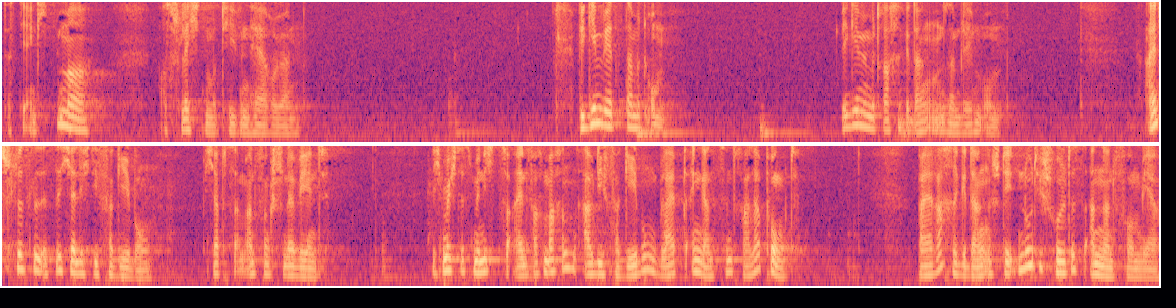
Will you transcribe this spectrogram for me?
dass die eigentlich immer aus schlechten Motiven herrühren. Wie gehen wir jetzt damit um? Wie gehen wir mit Rachegedanken in unserem Leben um? Ein Schlüssel ist sicherlich die Vergebung. Ich habe es am Anfang schon erwähnt. Ich möchte es mir nicht zu einfach machen, aber die Vergebung bleibt ein ganz zentraler Punkt. Bei Rachegedanken steht nur die Schuld des anderen vor mir.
